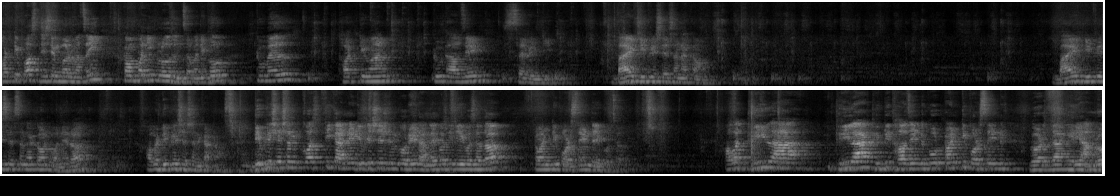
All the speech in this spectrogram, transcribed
थर्टी फर्स्ट डिसेम्बरमा चाहिँ कम्पनी क्लोज हुन्छ भनेको twelve thirty one two thousand seventeen by depreciation account by depreciation account भनेर अब डिप्रिसिएसन काटौँ डिप्रिसिएसन कति काट्ने? डिप्रिसिएसनको रेट हामीलाई कति दिएको छ त? ट्वेन्टी पर्सेन्ट दिएको छ। अब three lakh three lakh fifty थाउजन्डको ट्वेन्टी पर्सेन्ट गर्दाखेरि हाम्रो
